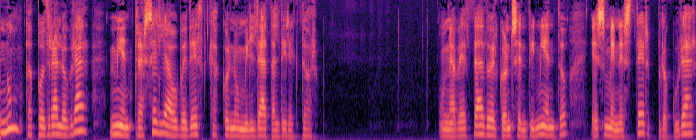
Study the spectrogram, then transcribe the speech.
nunca podrá lograr mientras ella obedezca con humildad al director. Una vez dado el consentimiento, es menester procurar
